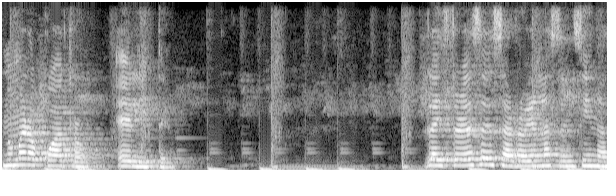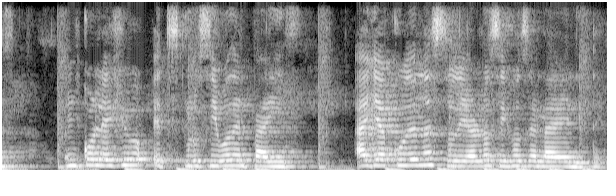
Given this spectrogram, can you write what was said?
Número 4. Élite. La historia se desarrolla en las Encinas, un colegio exclusivo del país. Allí acuden a estudiar los hijos de la élite.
